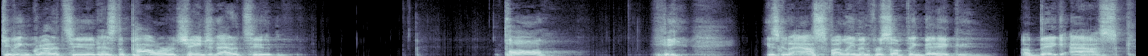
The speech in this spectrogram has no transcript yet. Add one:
Giving gratitude has the power to change an attitude. Paul, he, he's going to ask Philemon for something big, a big ask.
